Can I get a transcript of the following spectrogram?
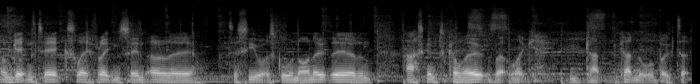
I'm getting texts left, right and centre uh, to see what's going on out there and ask him to come out, but I'm like, you can't, you can't know about it.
